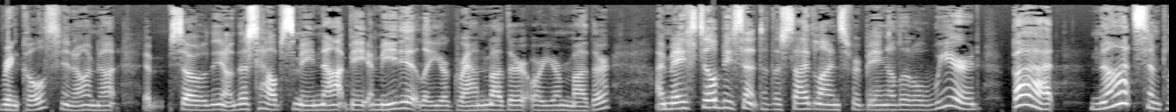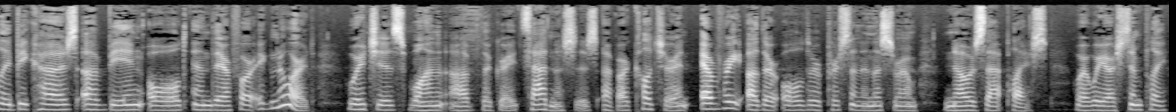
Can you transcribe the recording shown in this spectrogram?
wrinkles, you know, I'm not, so, you know, this helps me not be immediately your grandmother or your mother. I may still be sent to the sidelines for being a little weird, but not simply because of being old and therefore ignored which is one of the great sadnesses of our culture. And every other older person in this room knows that place where we are simply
